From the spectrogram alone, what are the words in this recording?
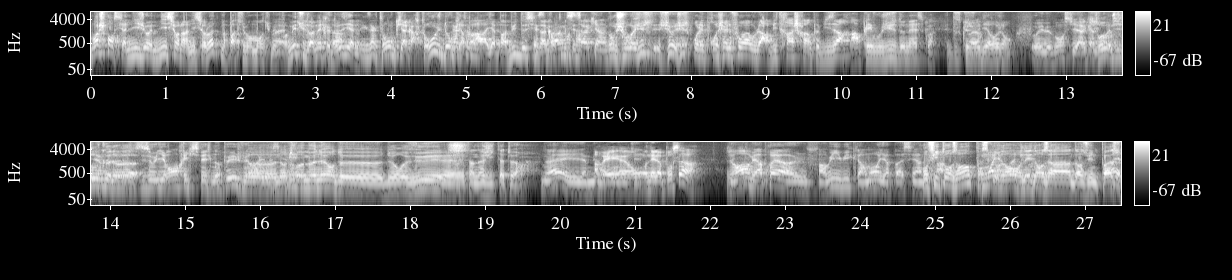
moi je pense qu'il n'y a ni jaune ni sur l'un ni sur l'autre, mais à partir du moment où tu mets Ouais. le premier, tu dois mettre le deuxième. Exactement. Donc il y a carton rouge, donc il n'y a, Exactement. pas- il y a pas but de exactement C'est ça qui est un Donc je voudrais juste, ju- juste pour les prochaines fois où l'arbitrage sera un peu bizarre, rappelez-vous juste de Metz, quoi. C'est tout ce que je veux dire aux gens. Oui, mais bon, s'il y a Je trouve- 90 je trouve que le- Zoé rentre et qu'il se fait couper, je vais aussi. notre meneur de, de revue est un agitateur. Ouais, il aime bien Ah, mais provoquer. on est là pour ça. Non, mais après, euh, oui, oui, clairement, il n'y a pas assez. un- Profitons-en parce qu'on est dans, un, dans une passe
